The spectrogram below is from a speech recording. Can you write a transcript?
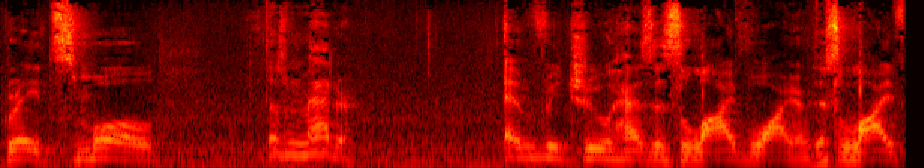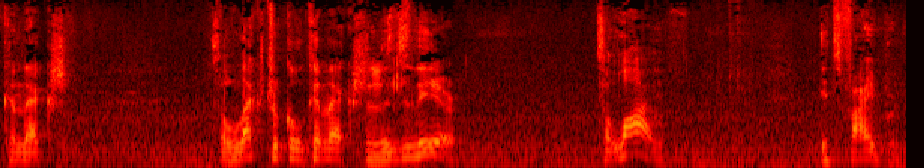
great, small, it doesn't matter. Every Jew has this live wire, this live connection. It's electrical connection. It's there. It's alive. It's vibrant.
